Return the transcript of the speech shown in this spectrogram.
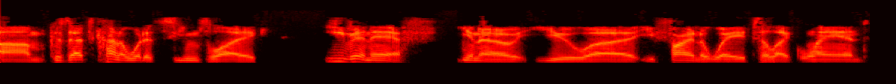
Um, cause that's kind of what it seems like. Even if, you know, you, uh, you find a way to like land,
